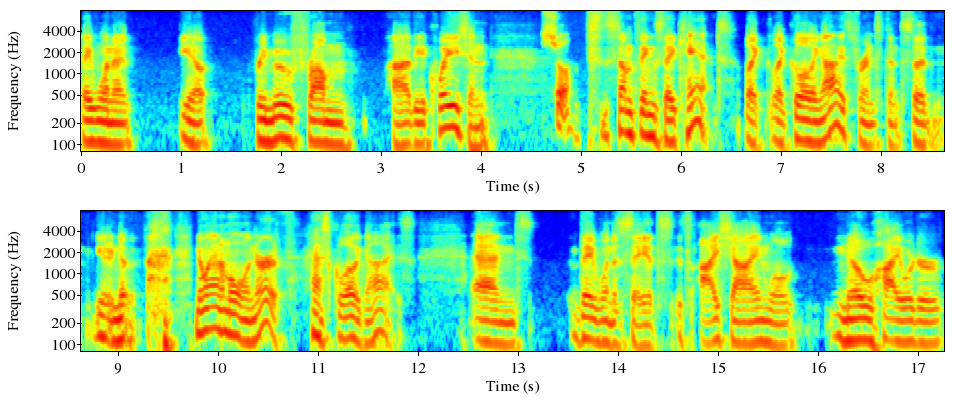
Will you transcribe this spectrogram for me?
they want to, you know, remove from uh, the equation. Sure. Some things they can't, like like glowing eyes, for instance. So you know, no, no animal on Earth has glowing eyes, and they want to say it's it's eye shine. Well, no high order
